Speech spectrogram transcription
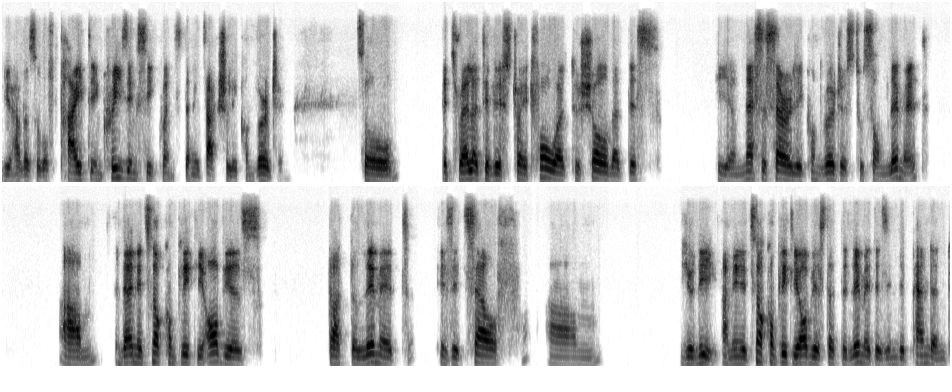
you have a sort of tight increasing sequence, then it's actually converging. So it's relatively straightforward to show that this here necessarily converges to some limit. Um, then it's not completely obvious that the limit is itself um, unique. I mean, it's not completely obvious that the limit is independent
